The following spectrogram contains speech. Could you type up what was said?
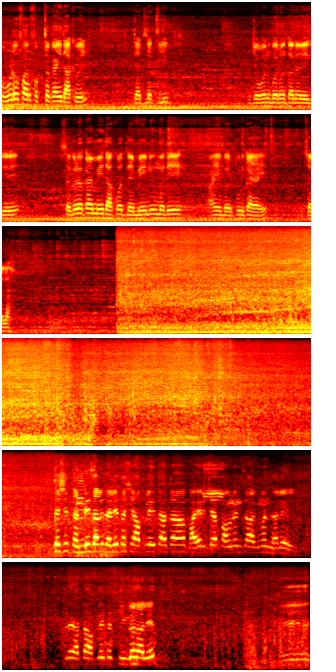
थोडंफार फक्त काही दाखवेल. त्यातल्या क्लिप जेवण बनवताना वगैरे. सगळं काय मी दाखवत नाही. मेन्यूमध्ये आहे भरपूर काय आहे. चला. जशी थंडी चालू झाली तसे आपल्या इथं आता बाहेरच्या पाहुण्यांचं आगमन झाले इकडे आता आपल्या इथे सिगल आलेत. हे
